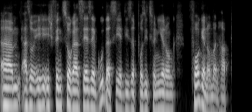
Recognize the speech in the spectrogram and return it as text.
Ähm, also ich, ich finde es sogar sehr, sehr gut, dass ihr diese Positionierung vorgenommen habt.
